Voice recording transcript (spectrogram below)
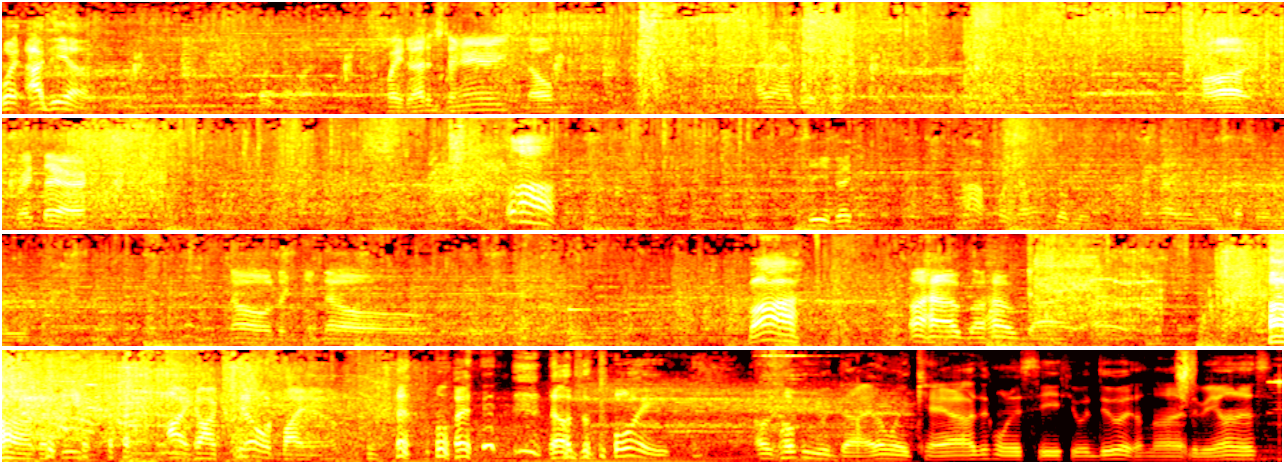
Wait, idea. Wait, that is stinging? Nope. I got an idea. Uh, right there. Ah! See you, bitch. Ah, fuck, that one killed me. I think I even do special move. No, the, no. Bah! I have, I have, uh, Ah, the thief. I got killed by him. uh, what? That was the point. I was hoping you would die. I don't really care. I just want to see if you would do it or not, to be honest.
